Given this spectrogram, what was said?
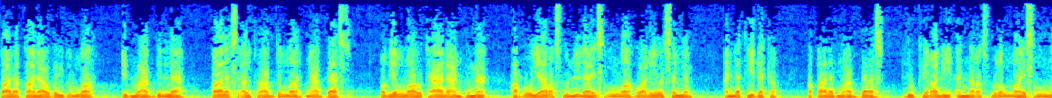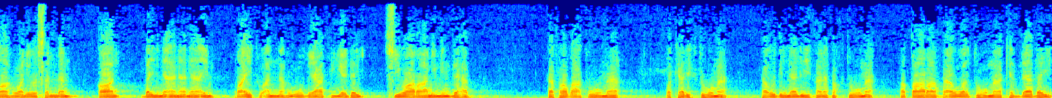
قال قال عبيد الله ابن عبد الله قال سألت عبد الله بن عباس رضي الله تعالى عنهما عن رؤيا رسول الله صلى الله عليه وسلم التي ذكر. فقال ابن عباس ذكر لي أن رسول الله صلى الله عليه وسلم قال بين أنا نائم رأيت أنه وضع في يدي سواران من ذهب ففضعتهما وكرهتهما فأذن لي فنفختهما فطارا فأولتهما كذابين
